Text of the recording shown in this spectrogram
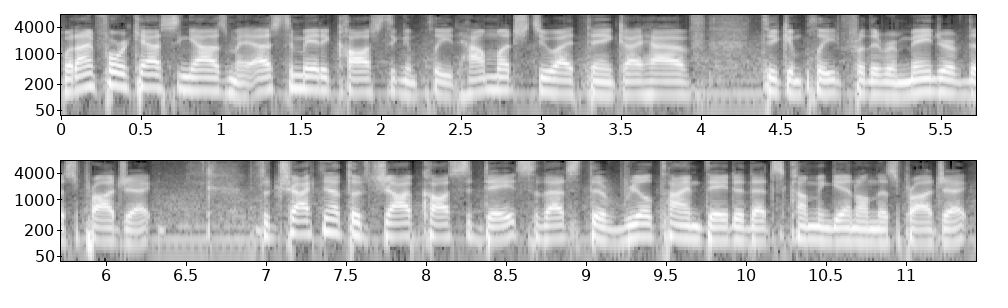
what I'm forecasting out is my estimated cost to complete. How much do I think I have to complete for the remainder of this project? Subtracting out those job costs to date, so that's the real time data that's coming in on this project.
